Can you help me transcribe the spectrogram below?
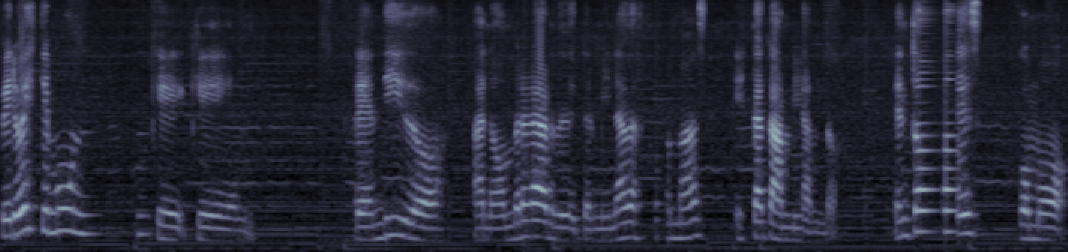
Pero este mundo que, aprendido a nombrar de determinadas formas está cambiando. Entonces, como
